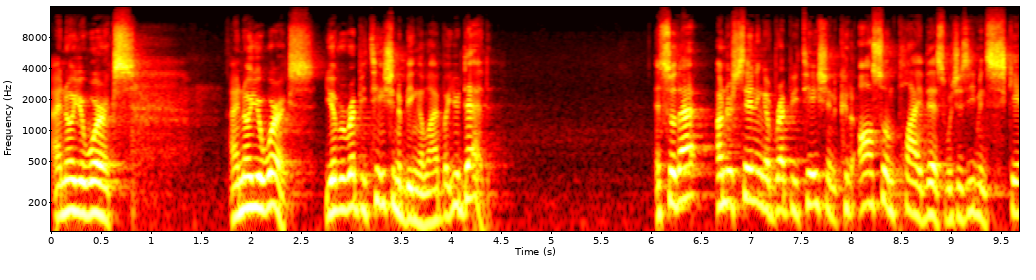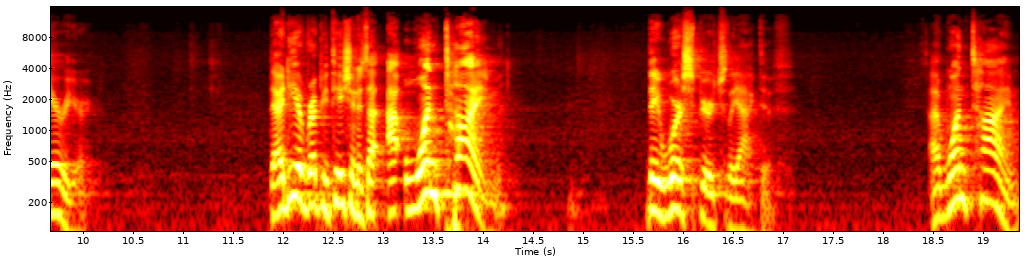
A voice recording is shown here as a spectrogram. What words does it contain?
I know your works. I know your works. You have a reputation of being alive, but you're dead. And so that understanding of reputation could also imply this, which is even scarier. The idea of reputation is that at one time, they were spiritually active. At one time,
